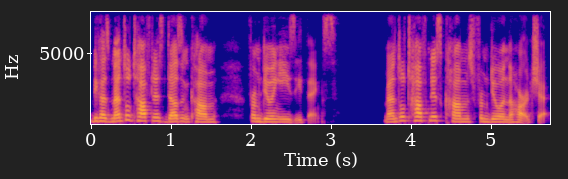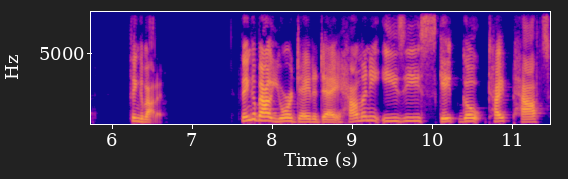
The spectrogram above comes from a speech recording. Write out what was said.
Because mental toughness doesn't come from doing easy things. Mental toughness comes from doing the hard shit. Think about it. Think about your day to day, how many easy scapegoat type paths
